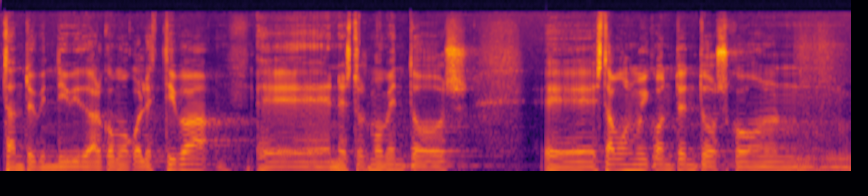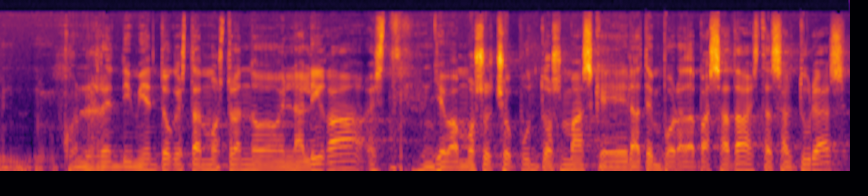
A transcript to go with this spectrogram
tanto individual como colectiva. Eh, en estos momentos eh, estamos muy contentos con, con, el rendimiento que están mostrando en la liga. Llevamos ocho puntos más que la temporada pasada a estas alturas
